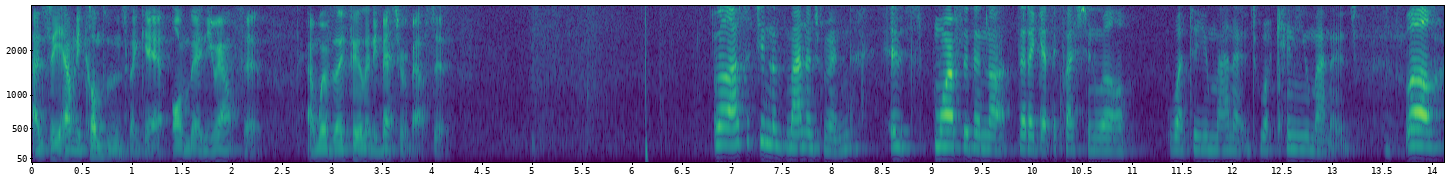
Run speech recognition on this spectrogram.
and see how many compliments they get on their new outfit, and whether they feel any better about it. Well, as a student of management, it's more often than not that I get the question, "Well, what do you manage? What can you manage?" Well,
